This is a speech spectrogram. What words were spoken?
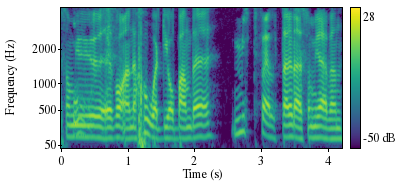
som oh. ju var en hårdjobbande mittfältare där som ju även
